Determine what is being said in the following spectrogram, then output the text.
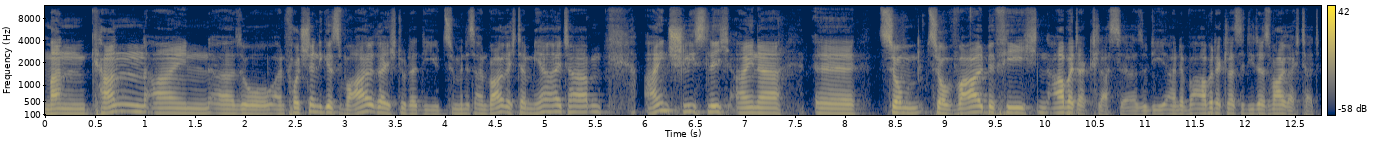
Man kann ein, also ein vollständiges Wahlrecht oder die, zumindest ein Wahlrecht der Mehrheit haben, einschließlich einer äh, zum, zur wahlbefähigten Arbeiterklasse, also die, eine Arbeiterklasse, die das Wahlrecht hat.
